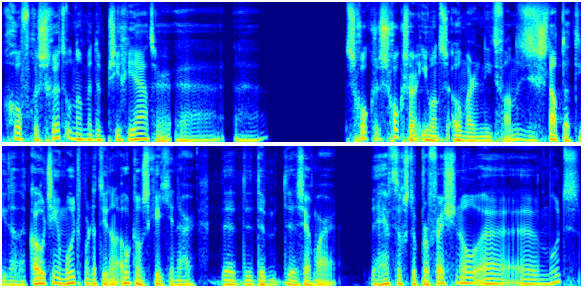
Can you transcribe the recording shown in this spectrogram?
grof geschud om dan met een psychiater... eh, schok, schok zo'n iemand als oma er niet van. Dus ik snap dat hij dan naar coaching moet, maar dat hij dan ook nog eens een keertje naar de, de, de, de, zeg maar, de heftigste professional moet.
